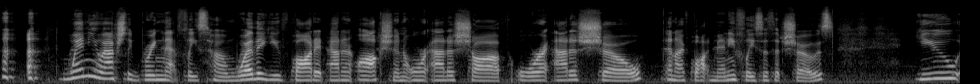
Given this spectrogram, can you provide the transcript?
when you actually bring that fleece home, whether you've bought it at an auction or at a shop or at a show, and I've bought many fleeces at shows, you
